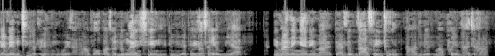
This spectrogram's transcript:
နာမည်မကြီးတဲ့ brand တွေဝင်လာတာပေါ့။ဘာလို့လုပ်ငန်းရှင်တွေဒီအထည်ချုပ်စက်ရုံတွေကမြန်မာနိုင်ငံထဲမှာလူသားစိတ်ထုလာပြီးတော့ဒီမှာဖွင့်ထားကြတာ။အဲ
